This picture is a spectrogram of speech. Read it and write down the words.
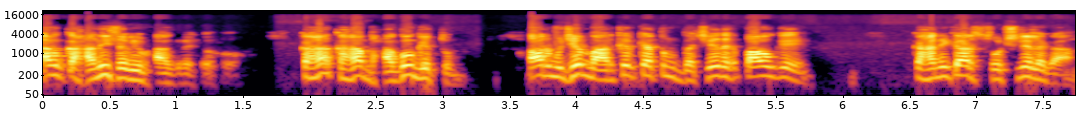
अब कहानी से भी भाग रहे हो। कहाँ कहाँ भागोगे तुम? और मुझे मारकर क्या तुम बचे रह पाओगे? कहानीकार सोचने लगा।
